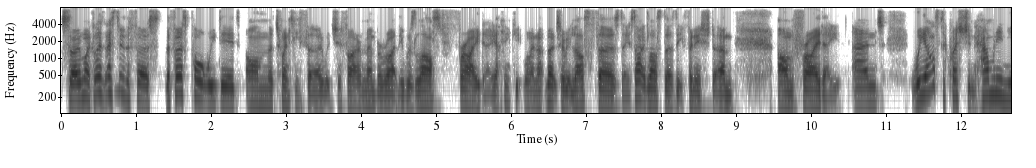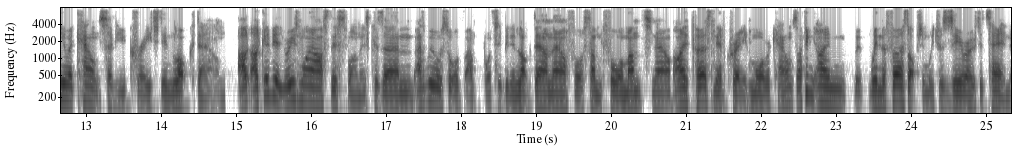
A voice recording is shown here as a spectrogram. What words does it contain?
So, Michael, let's, let's do the first the first poll we did on the 23rd, which, if I remember rightly, was last Friday. I think it went up. No, sorry, last Thursday. It started last Thursday finished um, on Friday. And we asked the question how many new accounts have you created in lockdown? I'll, I'll give you the reason why I asked this one is because um, as we were sort of, obviously been in lockdown now for some four months now, I personally have created more accounts. I think I'm in the first option, which was zero to 10.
